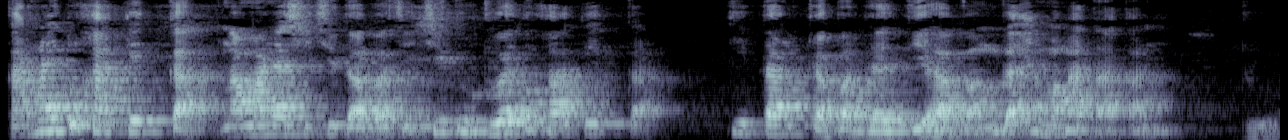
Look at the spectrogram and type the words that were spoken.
Karena itu hakikat. Namanya siji tambah siji itu dua itu hakikat. Kita dapat hadiah apa enggak yang mengatakan dua.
